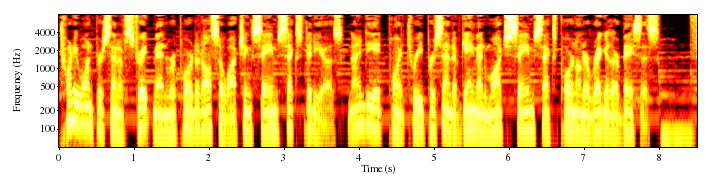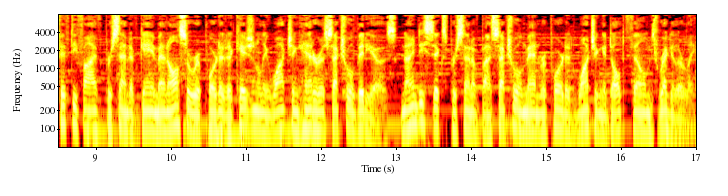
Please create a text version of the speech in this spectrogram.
21% of straight men reported also watching same-sex videos. 98.3% of gay men watch same-sex porn on a regular basis. 55% of gay men also reported occasionally watching heterosexual videos. 96% of bisexual men reported watching adult films regularly.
